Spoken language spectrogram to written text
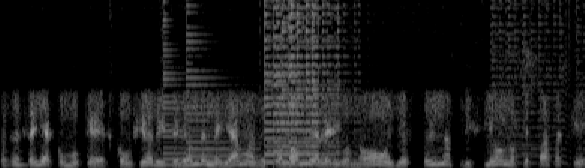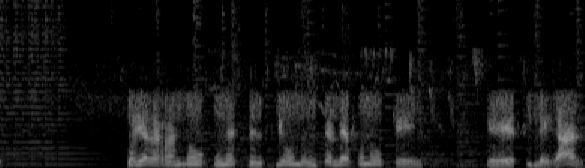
Entonces ella como que desconfió, dice, ¿de dónde me llamas? ¿De Colombia? Le digo, no, yo estoy en una prisión, lo que pasa que estoy agarrando una extensión de un teléfono que, que es ilegal.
